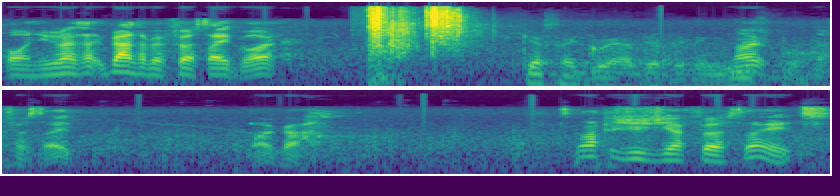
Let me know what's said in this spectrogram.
Go on, you bound to have a first aid, right? Guess I grabbed everything No, useful. no first aid. Bugger. Snipers usually have first aids.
